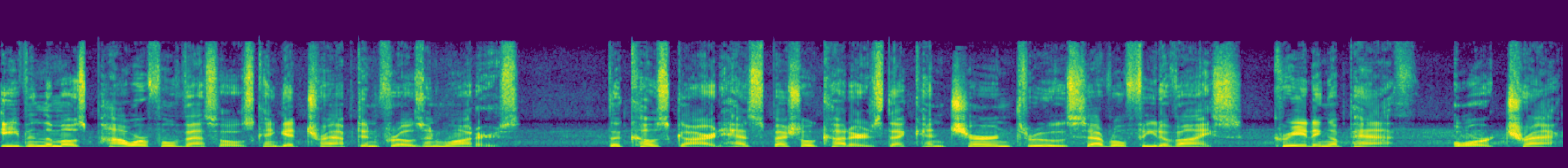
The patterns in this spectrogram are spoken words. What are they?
Even the most powerful vessels can get trapped in frozen waters. The Coast Guard has special cutters that can churn through several feet of ice, creating a path or track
